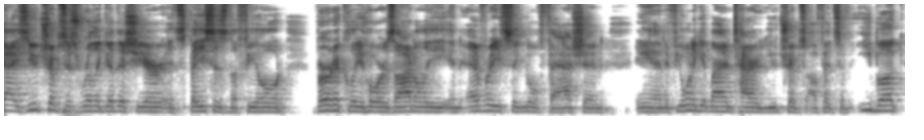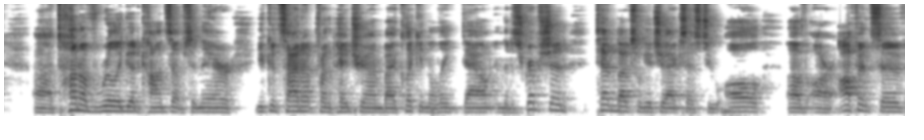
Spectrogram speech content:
Guys, U-Trips is really good this year. It spaces the field vertically, horizontally, in every single fashion. And if you want to get my entire U-Trips offensive ebook, a ton of really good concepts in there. You can sign up for the Patreon by clicking the link down in the description. 10 bucks will get you access to all of our offensive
